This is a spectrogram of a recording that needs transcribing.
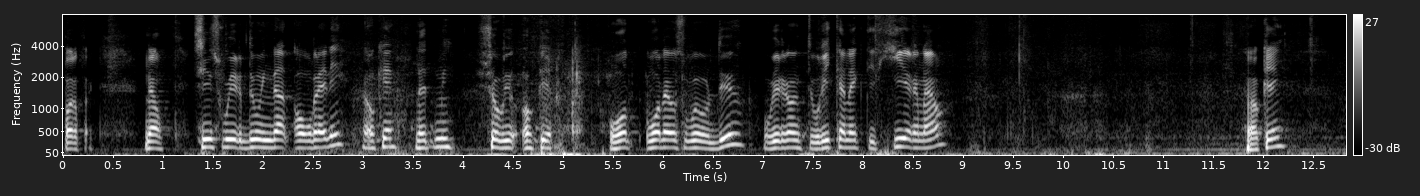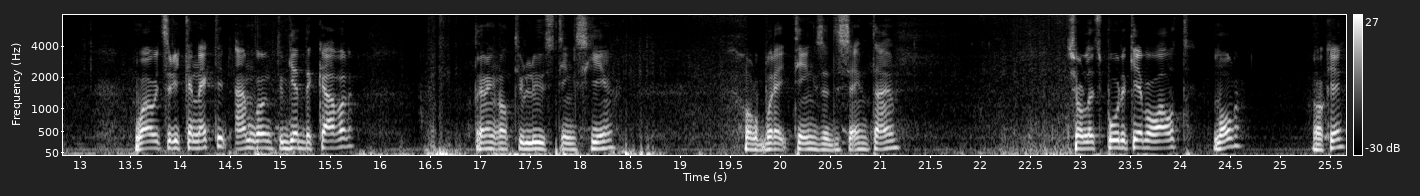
Perfect. Now since we're doing that already okay let me show you okay what what else we'll do? We're going to reconnect it here now. Okay. While it's reconnected I'm going to get the cover. Trying not to lose things here. Or break things at the same time. So let's pull the cable out more. Okay.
